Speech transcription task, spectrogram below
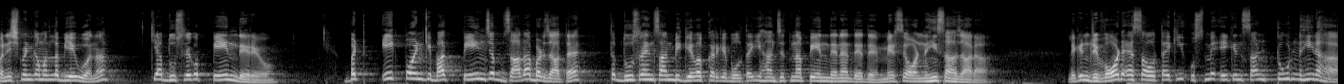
punishment का मतलब ये हुआ ना कि आप दूसरे को पेन दे रहे हो। बट एक पॉइंट के बाद पेन जब ज़्यादा बढ़ जाता है, तब दूसरा इंसान भी गिव अप करके बोलता है कि हाँ जितना पेन देना दे दे, मेरे से और नहीं सहा जा रहा। लेकिन रिवॉर्ड ऐसा होता है कि उसमें एक इंसान टूट नहीं रहा।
